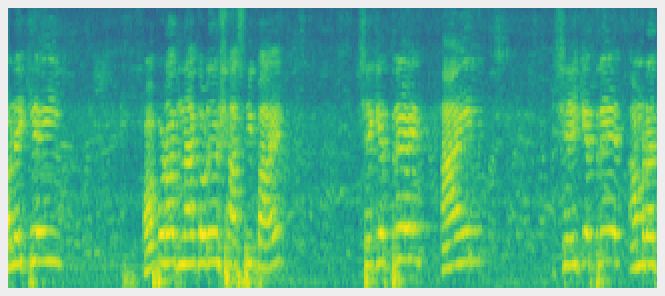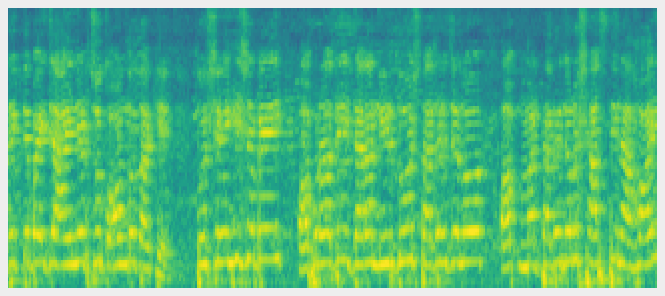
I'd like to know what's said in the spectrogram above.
অনেকেই অপরাধ না করেও শাস্তি পায়। সেক্ষেত্রে আইন সেই ক্ষেত্রে আমরা দেখতে পাই যে আইনের চোখ অন্ধ থাকে। তো সেই হিসেবে অপরাধী যারা নির্দোষ, তাদের যেন তাদের যেন শাস্তি না হয়,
